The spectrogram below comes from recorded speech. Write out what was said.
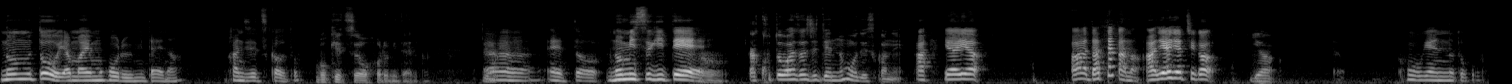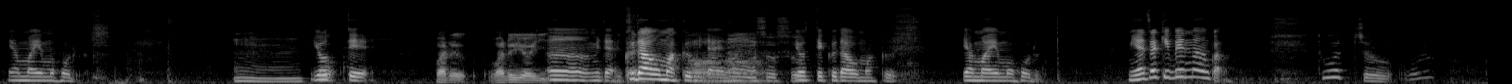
飲むと山芋掘るみたいな感じで使うと。墓穴を掘るみたいいうんやえっ、と飲みすぎて、なうん。あことわざ辞典の方ですかね。あいやいや。あだったかな？あいやいや違う。いや方言のとこ山芋掘る。うーん。よって。悪悪酔い、うんみたいな。管を巻くみたいな。うんそうそう。よって管を巻く。山芋掘る。宮崎弁なのかどうやっちゃろ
